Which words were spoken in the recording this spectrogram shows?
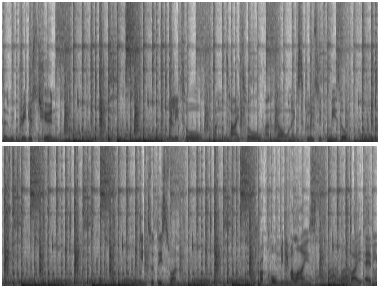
Started with previous tune. A little untitled, unknown, exclusive visual. Into this one, track called Minimalized by Heavy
